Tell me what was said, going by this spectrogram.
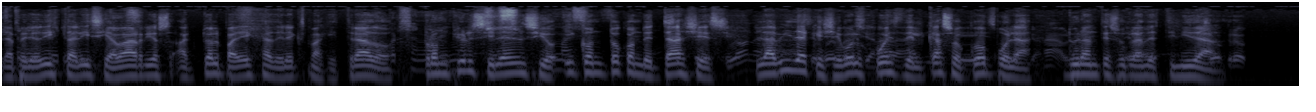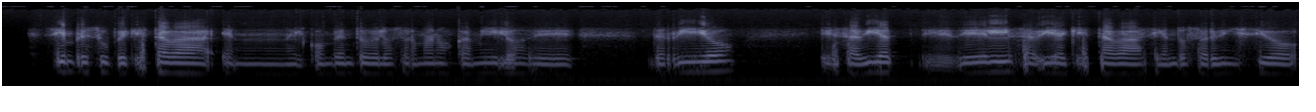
La periodista Alicia Barrios, actual pareja del ex magistrado, rompió el silencio y contó con detalles la vida que llevó el juez del caso Coppola durante su clandestinidad. Siempre supe que estaba en el convento de los hermanos Camilos de, Río, eh, sabía eh, de él, sabía que estaba haciendo servicio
